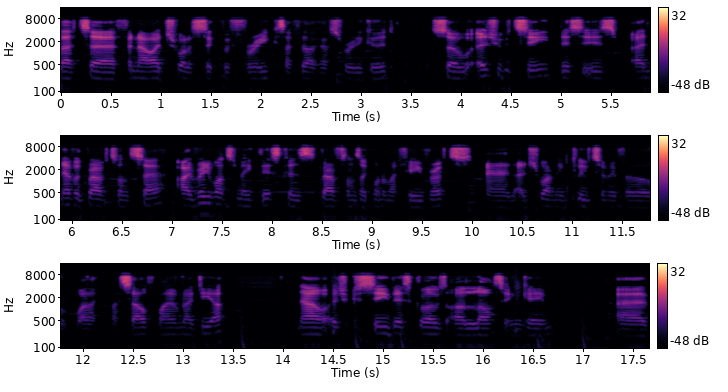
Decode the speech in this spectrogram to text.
But uh, for now, I just want to stick with three because I feel like that's really good. So as you can see, this is another Graviton set. I really want to make this because Graviton's like one of my favourites. And I just want to include something for well, like myself, my own idea. Now, as you can see, this glows a lot in game. Uh,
